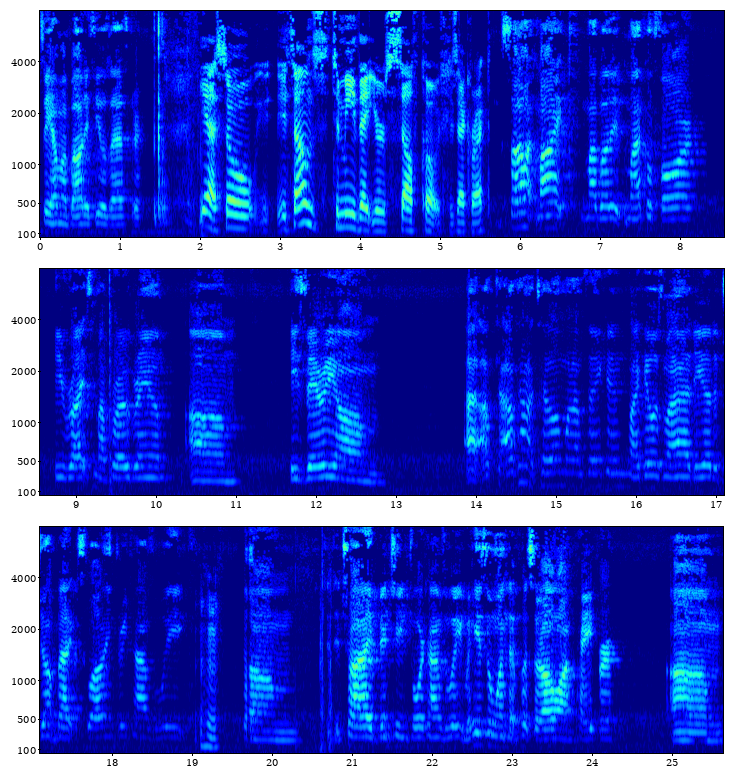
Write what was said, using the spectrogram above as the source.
see how my body feels after. Yeah, so it sounds to me that you're self-coached. Is that correct? Silent Mike, my buddy Michael Farr, he writes my program. Um, he's very um. I, I'll, I'll kind of tell him what I'm thinking. Like it was my idea to jump back to squatting three times a week. Mhm. Um, try benching four times a week, but he's the one that puts it all on paper. Um,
